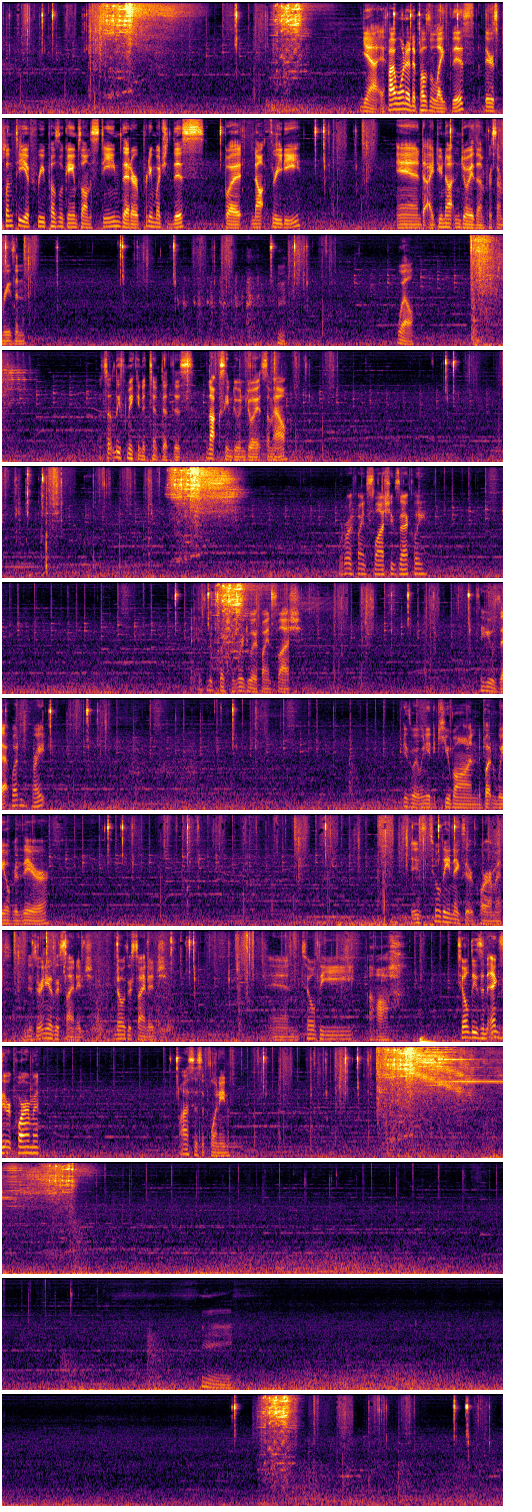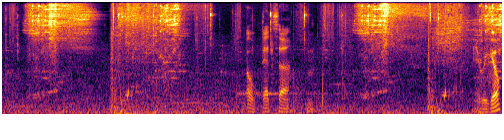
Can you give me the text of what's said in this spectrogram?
Yeah, if I wanted a puzzle like this, there's plenty of free puzzle games on Steam that are pretty much this, but not 3D. And I do not enjoy them for some reason. Hmm. Well. Let's at least make an attempt at this. Nox seemed to enjoy it somehow. Do I find Slash exactly? That's a good question, where do I find Slash? I think it was that button, right? Either way, we need to cube on the button way over there. Is tilde an exit requirement? And is there any other signage? No other signage. And tilde... Ah... Tilde's an exit requirement? Oh, that's disappointing. Oh, that's, uh... Hmm. There we go.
